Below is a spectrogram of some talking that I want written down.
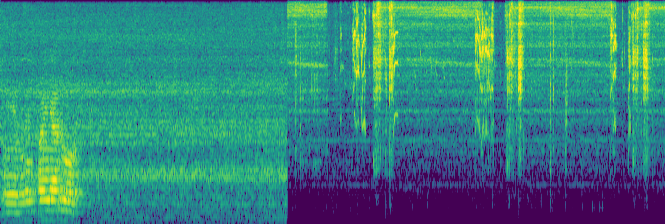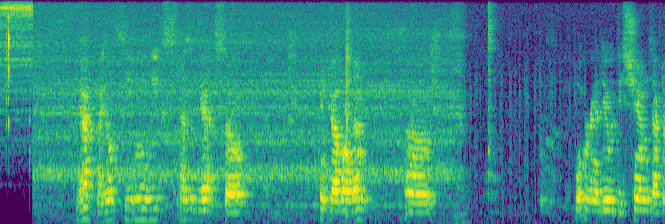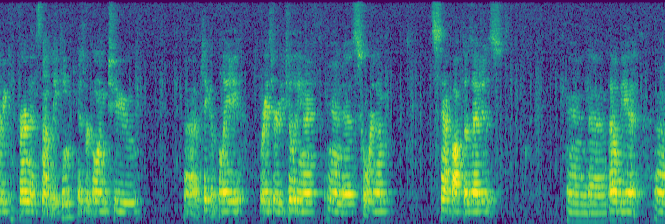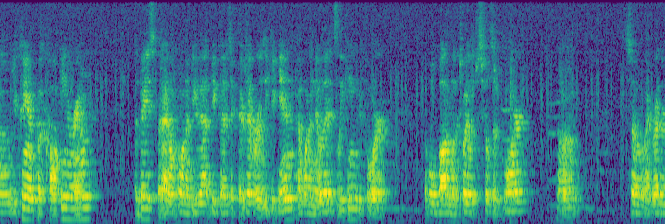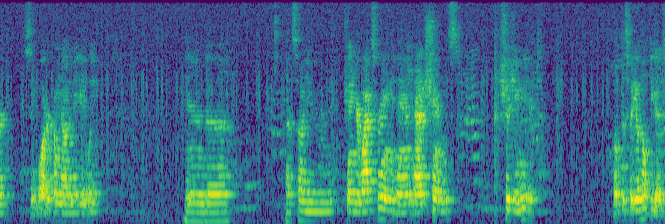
and we're gonna find out in a moment. Yeah, I don't see any leaks as of yet, so I think job well done. Um, what we're going to do with these shims after we confirm that it's not leaking is we're going to uh, take a blade, razor, utility knife, and uh, score them, snap off those edges, and uh, that'll be it. Um, you can put caulking around the base, but I don't want to do that because if there's ever a leak again, I want to know that it's leaking before the whole bottom of the toilet just fills up with water. Um, so I'd rather see water coming out immediately. And uh, that's how you change your wax ring and add shims should you need it. Hope this video helped you guys.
